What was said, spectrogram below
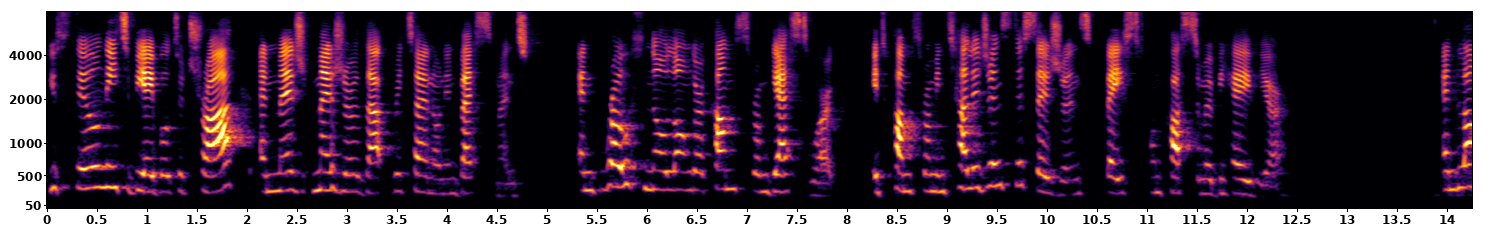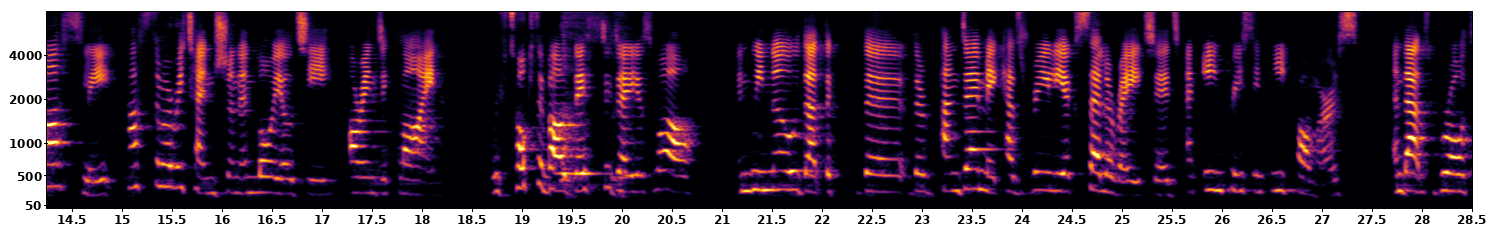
You still need to be able to track and me- measure that return on investment. And growth no longer comes from guesswork, it comes from intelligence decisions based on customer behavior. And lastly, customer retention and loyalty are in decline. We've talked about this today as well. And we know that the, the, the pandemic has really accelerated an increase in e commerce, and that's brought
